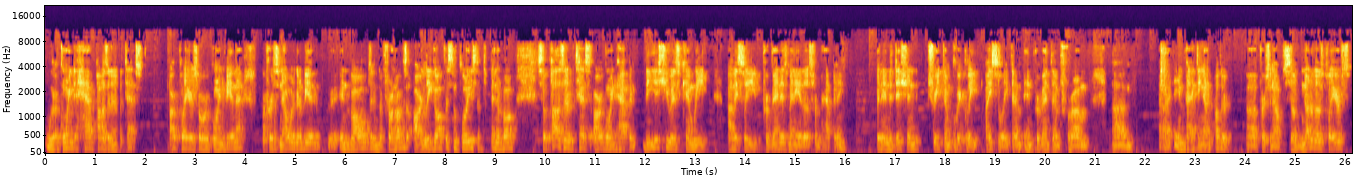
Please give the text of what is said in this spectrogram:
we're going to have positive tests. Our players who are going to be in that, our personnel are going to be in, involved in the front office. Our league office employees have been involved. So positive tests are going to happen. The issue is, can we obviously prevent as many of those from happening? but in addition, treat them quickly, isolate them, and prevent them from um, uh, impacting on other uh, personnel. So none of those players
